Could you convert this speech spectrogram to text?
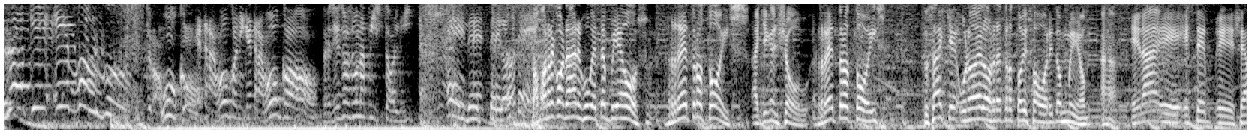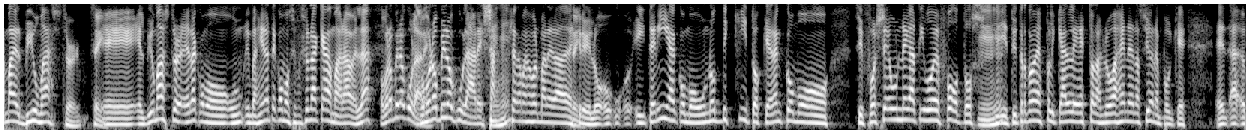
Rocky y Burbu. Trabuco. ¿Qué trabuco ni qué trabuco? Pero si eso es una pistolita. El despelote. Vamos a recordar juguetes viejos, Retro Toys, aquí en el show. Retro Toys. Tú sabes que uno de los Retro Toys favoritos míos Ajá. era eh, este, eh, se llama el Viewmaster. Sí. Eh, el Viewmaster era como un, imagínate como si fuese una cámara, ¿verdad? Como unos binoculares. Como unos binoculares, exacto, esa es la mejor manera de describirlo. Y tenía como unos disquitos que eran como si fuese un negativo de fotos. Y estoy tratando de explicarle esto a las nuevas generaciones porque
